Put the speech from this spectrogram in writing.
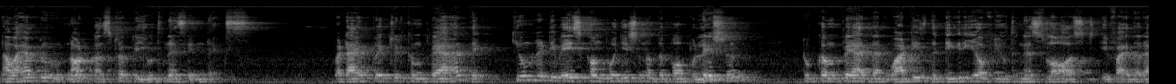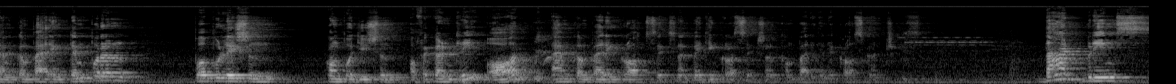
now I have to not construct a youthness index, but I have to actually compare the cumulative age composition of the population to compare that what is the degree of youthness lost if either I am comparing temporal population composition of a country or I am comparing cross-sectional, making cross-sectional comparison across countries. That brings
